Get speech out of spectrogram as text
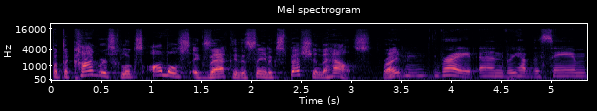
but the Congress looks almost exactly the same, especially in the House, right? Mm -hmm. Right, and we have the same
